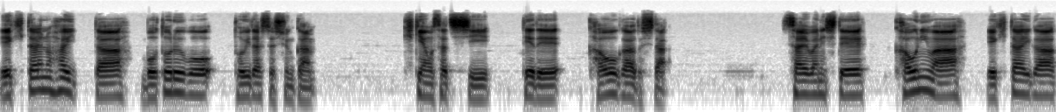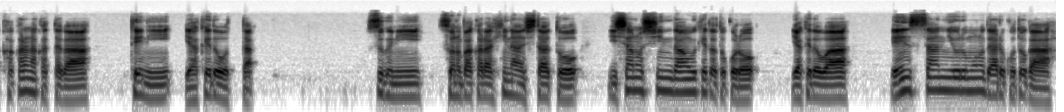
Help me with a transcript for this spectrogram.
液体の入ったボトルを取り出した瞬間、危険を察知し手で顔をガードした。幸いにして顔には液体がかからなかったが、手に火傷を負った。すぐにその場から避難した後、医者の診断を受けたところ、やけどは塩酸によるものであることが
